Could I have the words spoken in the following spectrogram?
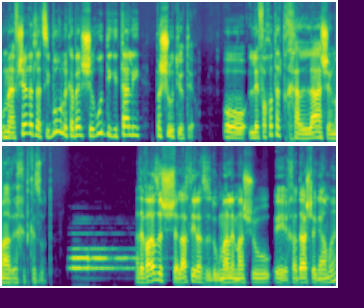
ומאפשרת לציבור לקבל שירות דיגיטלי פשוט יותר. או לפחות התחלה של מערכת כזאת. הדבר הזה ששלחתי לך זה דוגמה למשהו אה, חדש לגמרי.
